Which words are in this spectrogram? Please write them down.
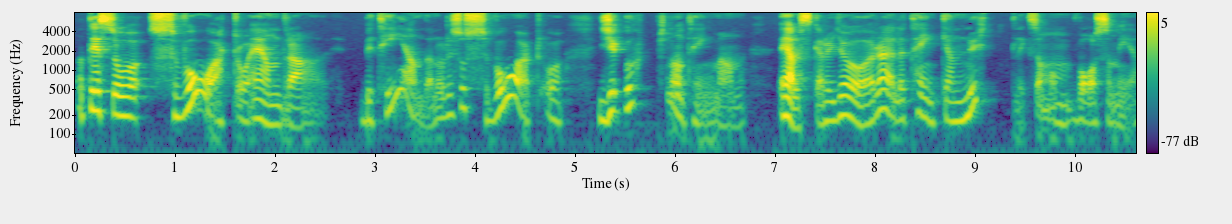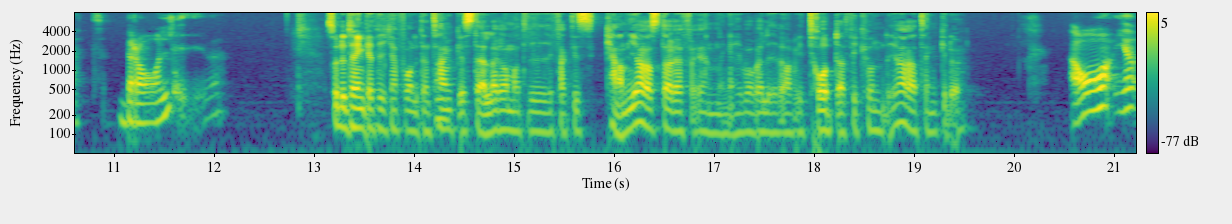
att det är så svårt att ändra beteenden och det är så svårt att ge upp någonting man älskar att göra eller tänka nytt liksom, om vad som är ett bra liv. Så du tänker att vi kan få en liten tankeställare om att vi faktiskt kan göra större förändringar i våra liv än vi trodde att vi kunde göra, tänker du? Ja, ja,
